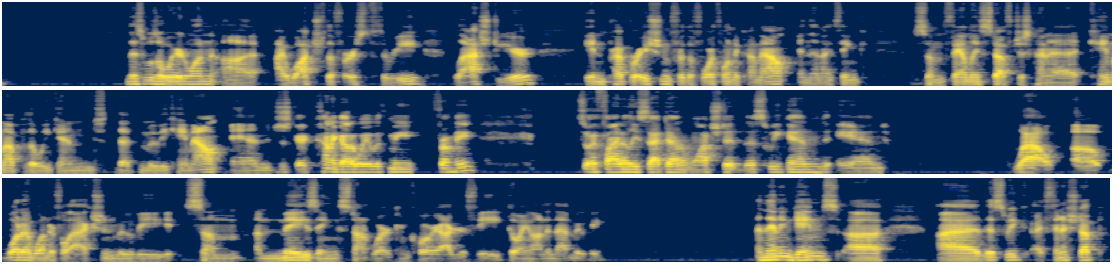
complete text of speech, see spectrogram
This was a weird one. Uh, I watched the first three last year in preparation for the fourth one to come out. And then I think some family stuff just kind of came up the weekend that the movie came out and it just kind of got away with me from me. So I finally sat down and watched it this weekend and wow, uh, what a wonderful action movie. Some amazing stunt work and choreography going on in that movie. And then in games, uh, uh, this week I finished up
